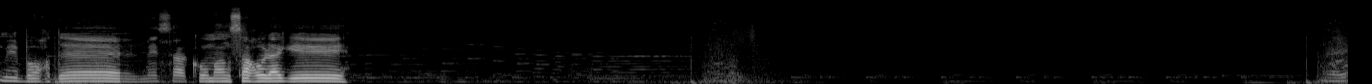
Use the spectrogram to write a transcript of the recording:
Mais bordel, mais ça commence à relaguer. Allez,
